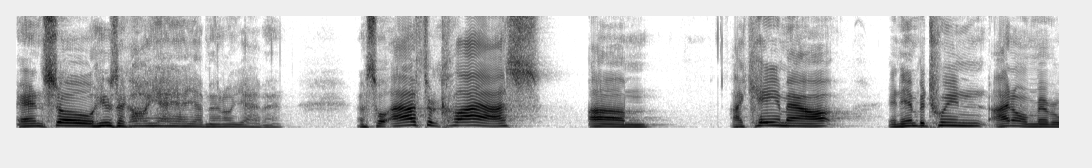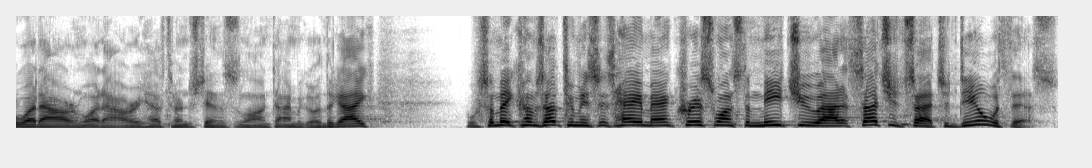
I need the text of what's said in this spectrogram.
And so he was like, Oh, yeah, yeah, yeah, man, oh, yeah, man. And so after class, um, I came out, and in between, I don't remember what hour and what hour, you have to understand this is a long time ago. The guy, somebody comes up to me and says, Hey, man, Chris wants to meet you out at such and such and deal with this.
